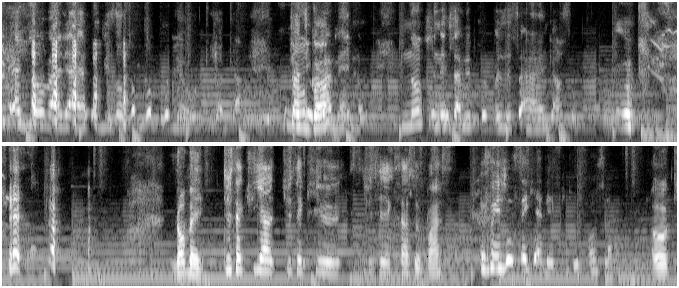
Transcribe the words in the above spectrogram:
Il a dit on va aller à maison ensemble comme premier cas. Tu as dit quoi? jamais, non. non, je n'ai jamais proposé ça à un garçon. Non, mais tu sais qu'il y a, tu sais que, tu sais que ça se passe? Oui, je sais qu'il y a des filles qui font ça. Ok,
